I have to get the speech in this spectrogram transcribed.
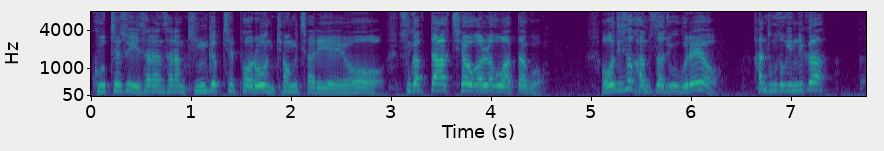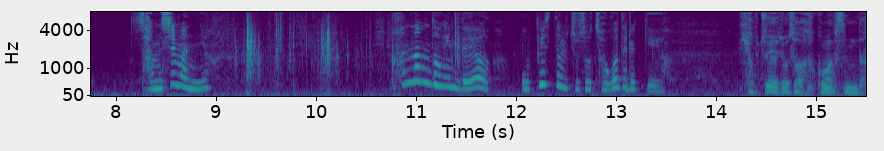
구태수 이사라는 사람 긴급 체포하러 온 경찰이에요. 수갑 딱 채워가려고 왔다고. 어디서 감싸주고 그래요? 한통속입니까? 잠시만요. 한남동인데요. 오피스텔 주소 적어드릴게요. 협조해줘서 고맙습니다.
